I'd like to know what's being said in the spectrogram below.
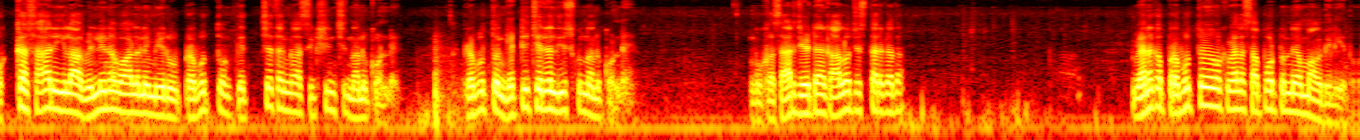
ఒక్కసారి ఇలా వెళ్ళిన వాళ్ళని మీరు ప్రభుత్వం ఖచ్చితంగా శిక్షించింది అనుకోండి ప్రభుత్వం గట్టి చర్యలు తీసుకుంది అనుకోండి ఇంకొకసారి చేయడానికి ఆలోచిస్తారు కదా. వెనక ప్రభుత్వం ఒకవేళ సపోర్ట్ ఉందేమో మాకు తెలియదు.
